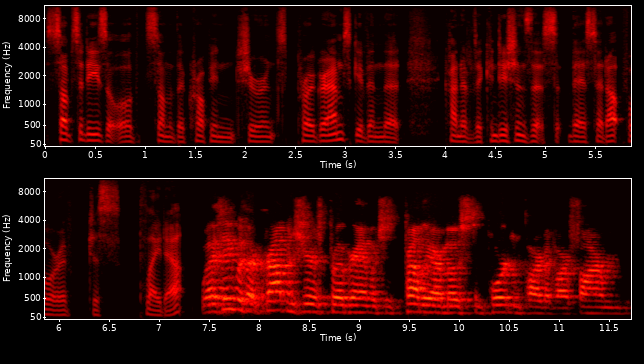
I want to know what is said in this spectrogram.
subsidies or some of the crop insurance programs, given that kind of the conditions that they're set up for have just played out? Well, I think with our crop insurance program, which is probably our most important part of our farm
